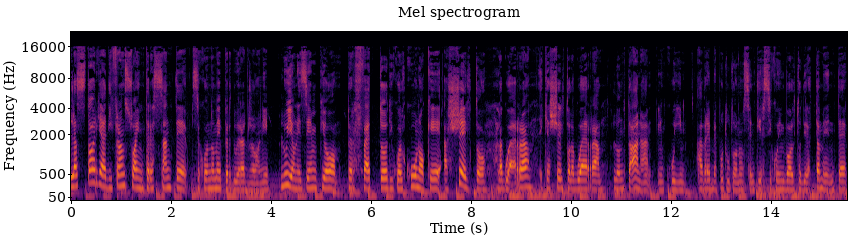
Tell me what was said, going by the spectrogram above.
La storia di François è interessante secondo me per due ragioni. Lui è un esempio perfetto di qualcuno che ha scelto la guerra e che ha scelto la guerra lontana in cui avrebbe potuto non sentirsi coinvolto direttamente,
